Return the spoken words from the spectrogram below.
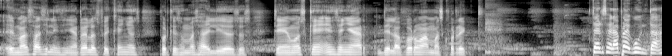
Es más fácil enseñarle a los pequeños porque son más habilidosos. Tenemos que enseñar de la forma más correcta. Tercera pregunta.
